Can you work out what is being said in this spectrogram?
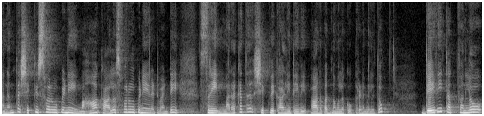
అనంత శక్తి స్వరూపిణి మహాకాలస్వరూపిణి అయినటువంటి శ్రీ మరకత శక్తి కాళీదేవి పాదపద్మములకు ప్రణమిలుతూ దేవీతత్వంలో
